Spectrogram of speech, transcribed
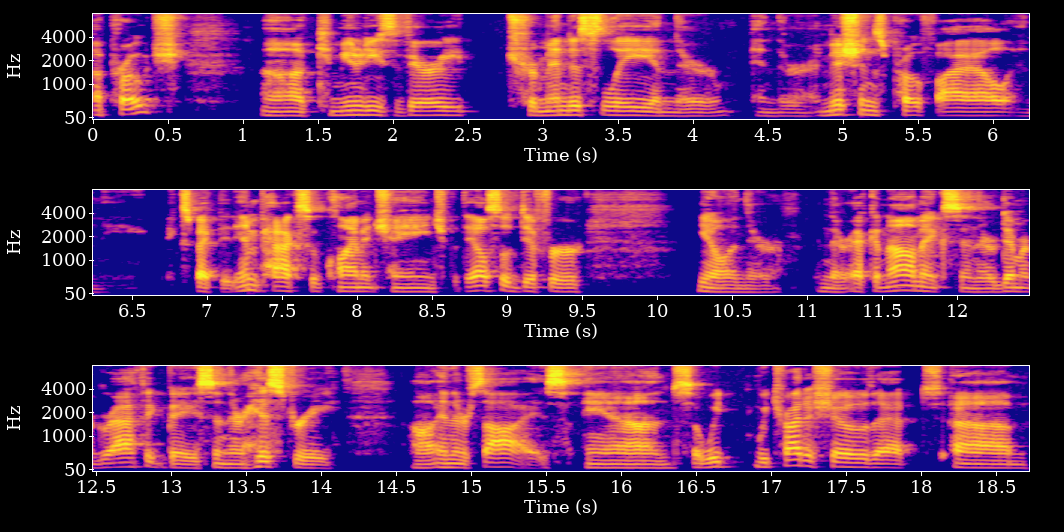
approach. Uh, communities vary tremendously in their in their emissions profile and the expected impacts of climate change, but they also differ, you know, in their in their economics, in their demographic base, in their history, uh, in their size. And so we we try to show that um,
